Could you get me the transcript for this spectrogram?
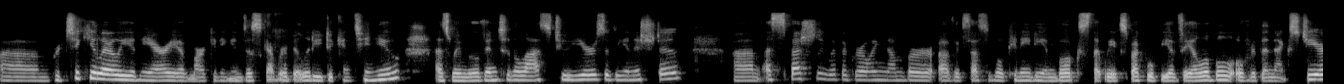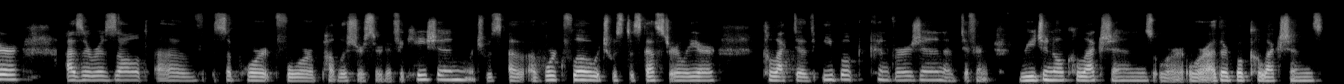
um, particularly in the area of marketing and discoverability to continue as we move into the last two years of the initiative um, especially with a growing number of accessible Canadian books that we expect will be available over the next year as a result of support for publisher certification, which was a, a workflow, which was discussed earlier, collective ebook conversion of different regional collections or, or other book collections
